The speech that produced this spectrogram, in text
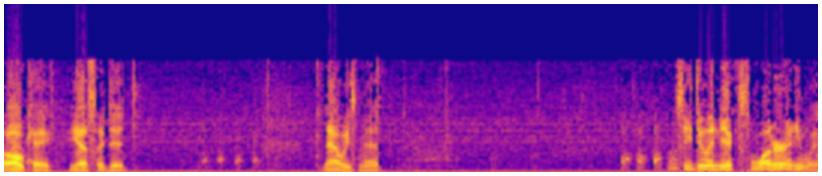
Okay, yes I did. Now he's mad. What's he doing next to water anyway?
